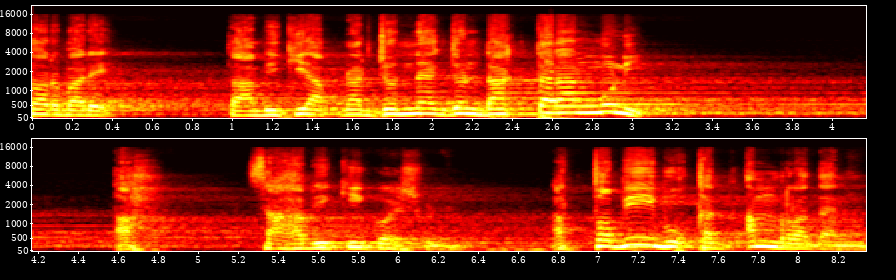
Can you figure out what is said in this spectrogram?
দরবারে তো আমি কি আপনার জন্য একজন ডাক্তার আনমনি আহ সাহাবি কি কয় শুনেন আর তবিবু কাদ আমরাদানি।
